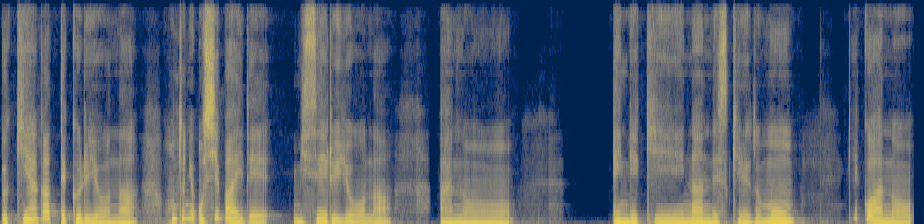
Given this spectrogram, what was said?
浮き上がってくるような、本当にお芝居で見せるような、あの、演劇なんですけれども、結構あの、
